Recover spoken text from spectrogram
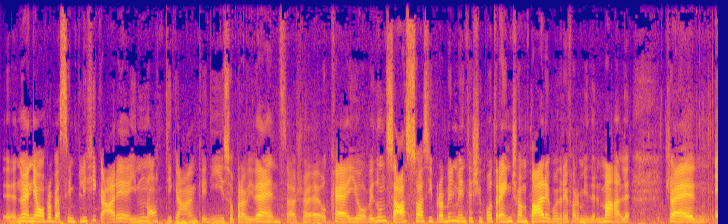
eh, noi andiamo proprio a semplificare in un'ottica anche di sopravvivenza, cioè ok io vedo un sasso, ah sì probabilmente ci potrei inciampare, potrei farmi del male, cioè e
